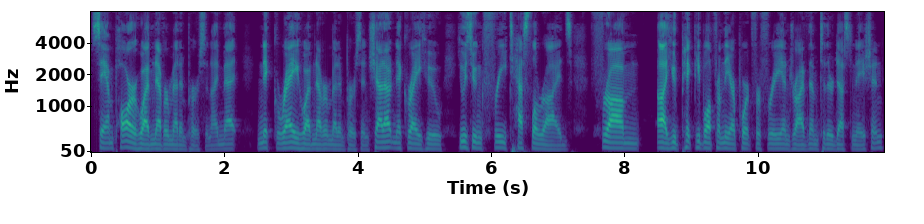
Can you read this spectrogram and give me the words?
Sam Parr, who I've never met in person. I met Nick Gray, who I've never met in person. Shout out Nick Gray, who he was doing free Tesla rides from. Uh, he would pick people up from the airport for free and drive them to their destination.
